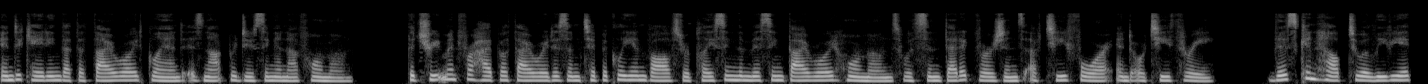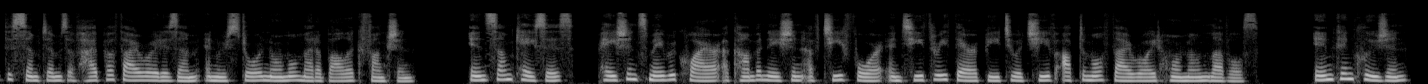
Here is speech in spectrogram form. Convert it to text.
indicating that the thyroid gland is not producing enough hormone. The treatment for hypothyroidism typically involves replacing the missing thyroid hormones with synthetic versions of T4 and or T3. This can help to alleviate the symptoms of hypothyroidism and restore normal metabolic function. In some cases, patients may require a combination of T4 and T3 therapy to achieve optimal thyroid hormone levels. In conclusion,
